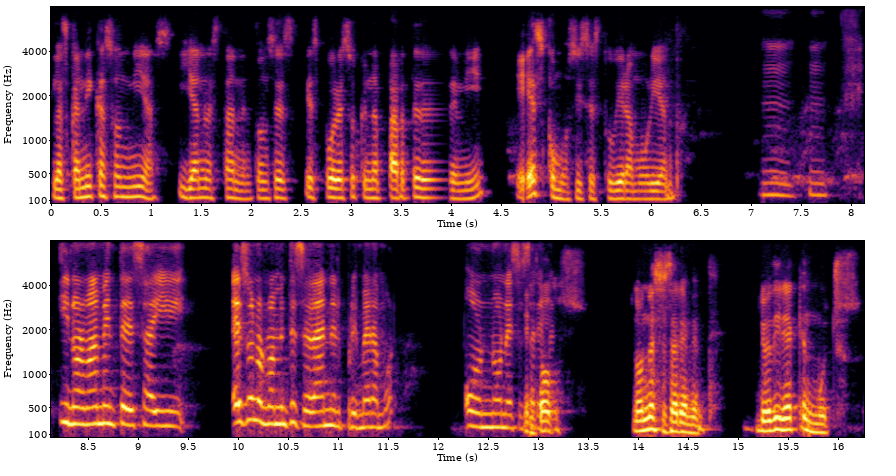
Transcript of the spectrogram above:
Las canicas son mías y ya no están. Entonces es por eso que una parte de mí es como si se estuviera muriendo. Y normalmente es ahí, ¿eso normalmente se da en el primer amor o no necesariamente? En todos, no necesariamente. Yo diría que en muchos.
